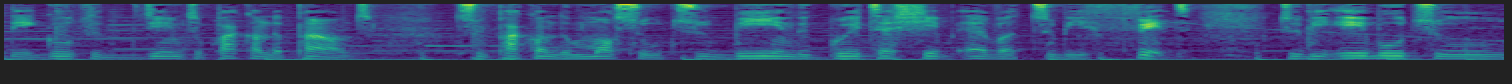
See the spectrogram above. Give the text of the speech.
they go to the gym to pack on the pounds, to pack on the muscle, to be in the greatest shape ever, to be fit, to be able to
